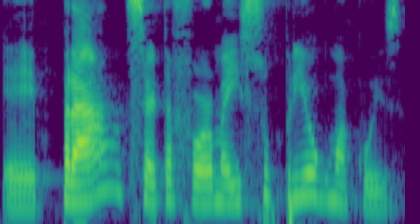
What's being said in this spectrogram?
É, para, de certa forma, aí, suprir alguma coisa.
